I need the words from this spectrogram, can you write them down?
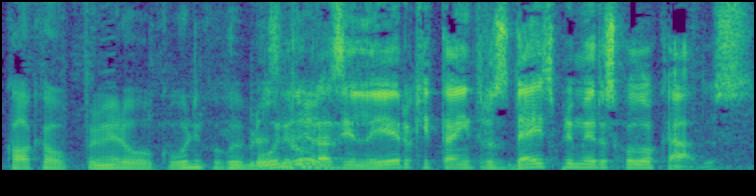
Qual que é o primeiro, o único clube O brasileiro? único brasileiro que está entre os 10 primeiros colocados.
